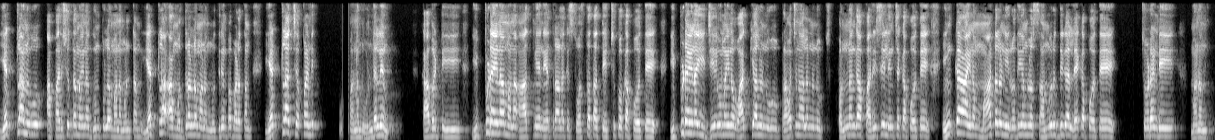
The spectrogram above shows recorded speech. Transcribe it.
ఎట్లా నువ్వు ఆ పరిశుద్ధమైన గుంపులో మనం ఉంటాం? ఎట్లా ఆ ముద్రలో మనం ముద్రింపబడతాం? ఎట్లా చెప్పండి? మనం ఉండలేం. కాబట్టి ఇప్పుడైనా మన ఆత్మీయ నేత్రాలకి స్వస్థత తెచ్చుకోకపోతే ఇప్పుడైనా ఈ జీవమైన వాక్యాలు నువ్వు ప్రవచనాలను నువ్వు పొన్నంగా పరిశీలించకపోతే ఇంకా ఆయన మాటలు నీ హృదయంలో సమృద్ధిగా లేకపోతే చూడండి మనం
